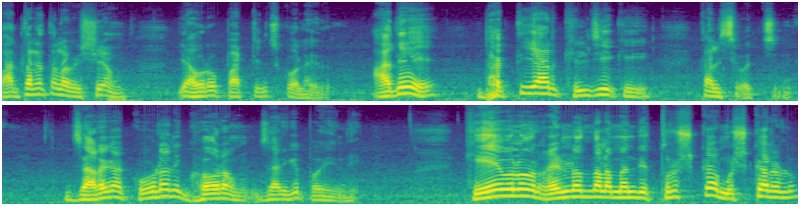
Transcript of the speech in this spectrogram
భద్రతల విషయం ఎవరూ పట్టించుకోలేదు. అదే భక్తియార్ ఖిల్జీకి కలిసి వచ్చింది. జరగకూడని ఘోరం జరిగిపోయింది. కేవలం రెండు వందల మంది తృష్క ముష్కరులు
